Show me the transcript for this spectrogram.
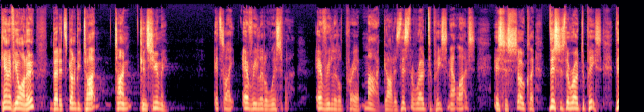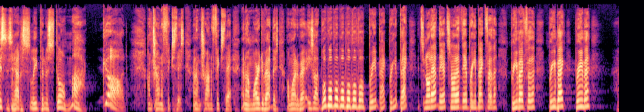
can if you want to, but it's going to be time consuming. It's like every little whisper, every little prayer. My God, is this the road to peace in our lives? This is so clear. This is the road to peace. This is how to sleep in a storm. My God, I'm trying to fix this and I'm trying to fix that and I'm worried about this. I'm worried about. He's like, whoa, whoa, whoa, whoa, whoa, whoa, whoa, bring it back, bring it back. It's not out there. It's not out there. Bring it back further. Bring it back further. Bring it back. Bring it back.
